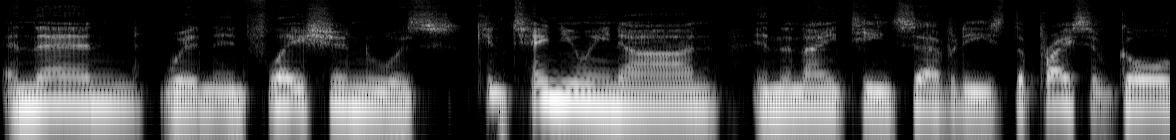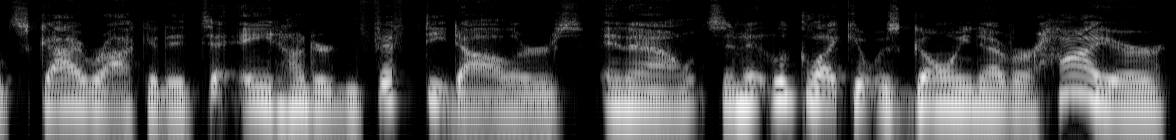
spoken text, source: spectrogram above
And then when inflation was continuing on in the 1970s, the price of gold skyrocketed to $850 an ounce. And it looked like it was going ever higher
